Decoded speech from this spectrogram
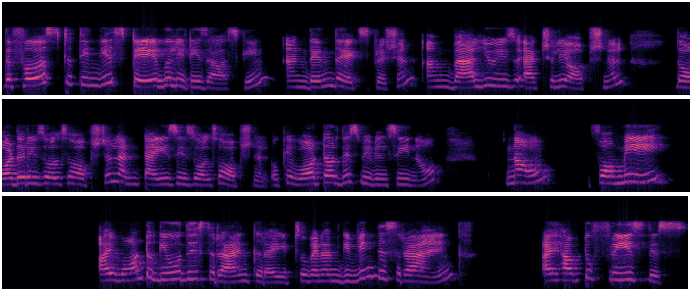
The first thing is table it is asking and then the expression and value is actually optional. The order is also optional and ties is also optional. Okay. What are this? We will see now. Now, for me, I want to give this rank, right? So when I'm giving this rank, I have to freeze this.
